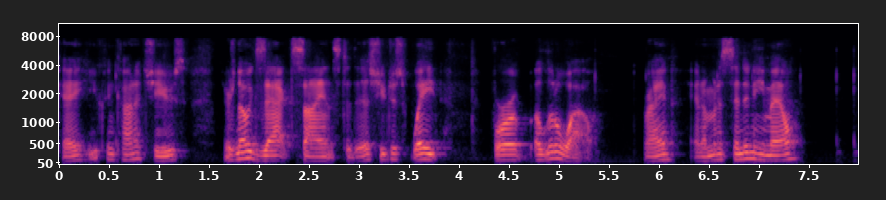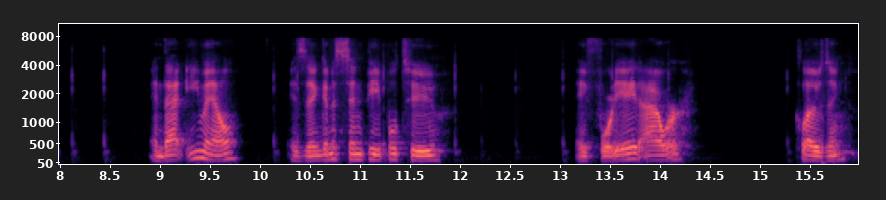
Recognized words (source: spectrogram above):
Okay, you can kind of choose. There's no exact science to this. You just wait for a little while, right? And I'm going to send an email. And that email is then going to send people to a 48 hour closing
